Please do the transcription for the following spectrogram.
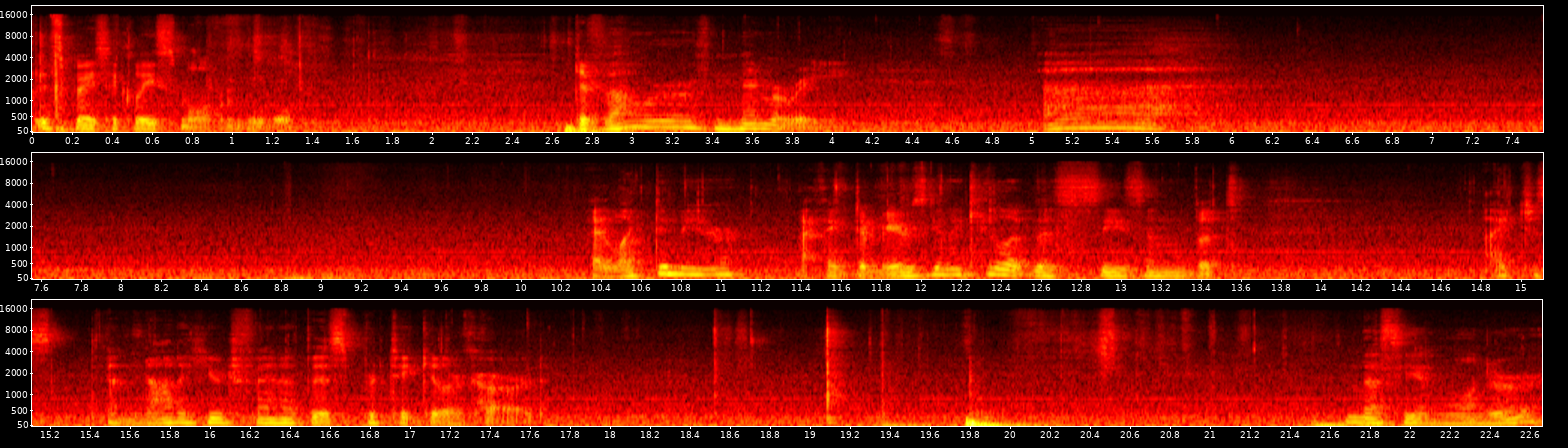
It's basically small removal. Devourer of Memory. Ah. I like Dimir. I think Dimir's gonna kill it this season, but I just am not a huge fan of this particular card. Nessian Wanderer.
